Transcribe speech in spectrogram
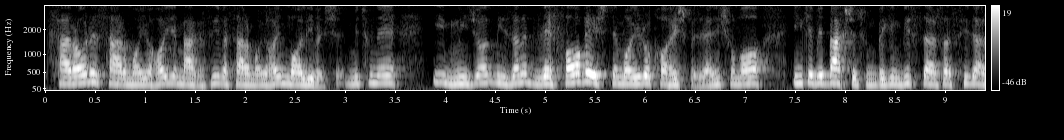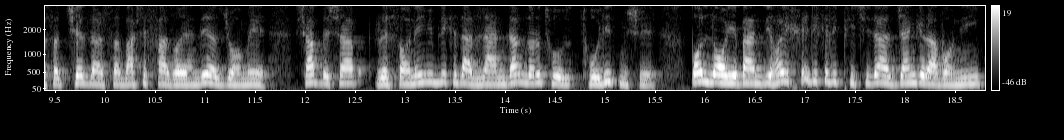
فرار سرمایه های مغزی و سرمایه های مالی بشه. می‌تونه میزان وفاق اجتماعی رو کاهش بده. یعنی شما اینکه به بخشتون بگیم 20 درصد 30 درصد 40 درصد بخش فزاینده از جامعه شب به شب رسانه‌ای می‌بینه که در لندن داره تولید میشه. با لایه بندی های خیلی خیلی پیچیده از جنگ روانی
